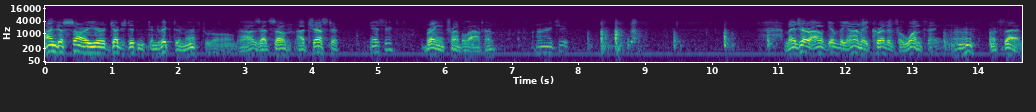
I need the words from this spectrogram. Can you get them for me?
I'm just sorry your judge didn't convict him after all. Oh, is that so? Uh, Chester, Yes, sir. bring Trimble out, huh? All right, Chief. Major, I'll give the Army credit for one thing. Uh-huh. What's that?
